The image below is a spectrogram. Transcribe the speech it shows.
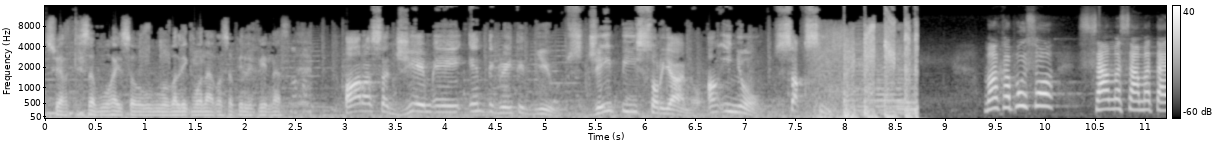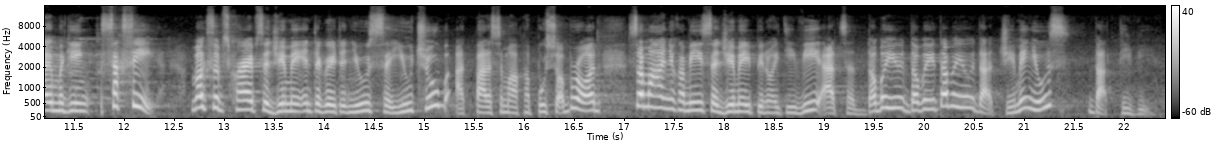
swerte sa buhay so babalik muna ako sa Pilipinas. Para sa GMA Integrated News, JP Soriano ang inyong saksi. Mga kapuso, sama-sama tayong maging saksi. Mag-subscribe sa GMA Integrated News sa YouTube at para sa mga kapuso abroad, samahan niyo kami sa GMA Pinoy TV at sa www.gmanews.tv.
